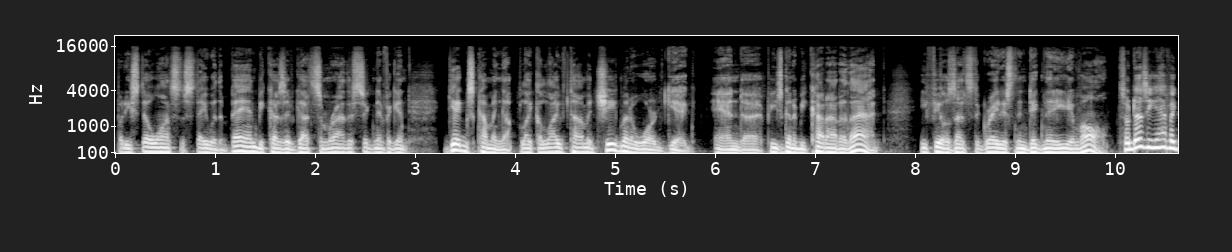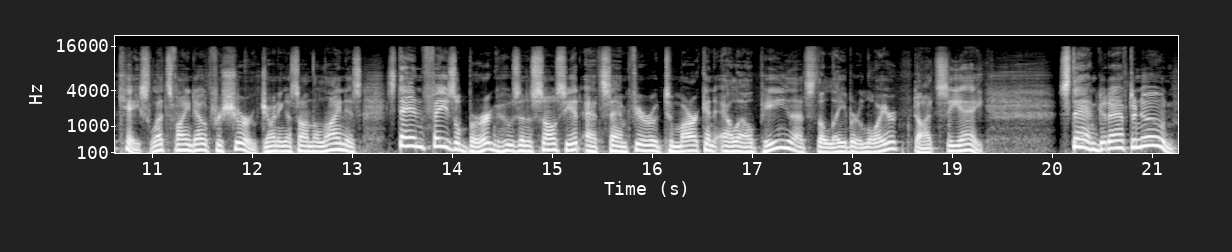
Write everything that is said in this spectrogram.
but he still wants to stay with the band because they've got some rather significant gigs coming up, like a Lifetime Achievement Award gig. And uh, if he's going to be cut out of that, he feels that's the greatest indignity of all. So, does he have a case? Let's find out for sure. Joining us on the line is Stan Fainzilberg, who's an associate at Samfiru Tumarkin LLP. That's the labor lawyer.ca. Stan, good afternoon.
